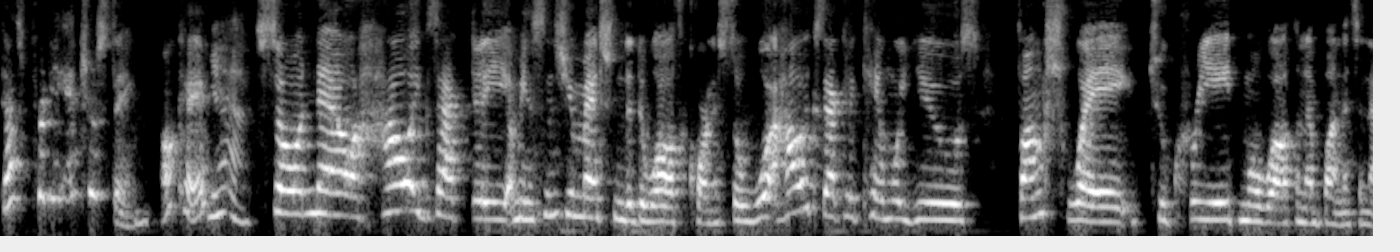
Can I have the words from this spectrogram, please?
that's pretty interesting. Okay. Yeah. So now, how exactly? I mean, since you mentioned the wealth corner, so what? How exactly can we use feng shui to create more wealth and abundance in,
